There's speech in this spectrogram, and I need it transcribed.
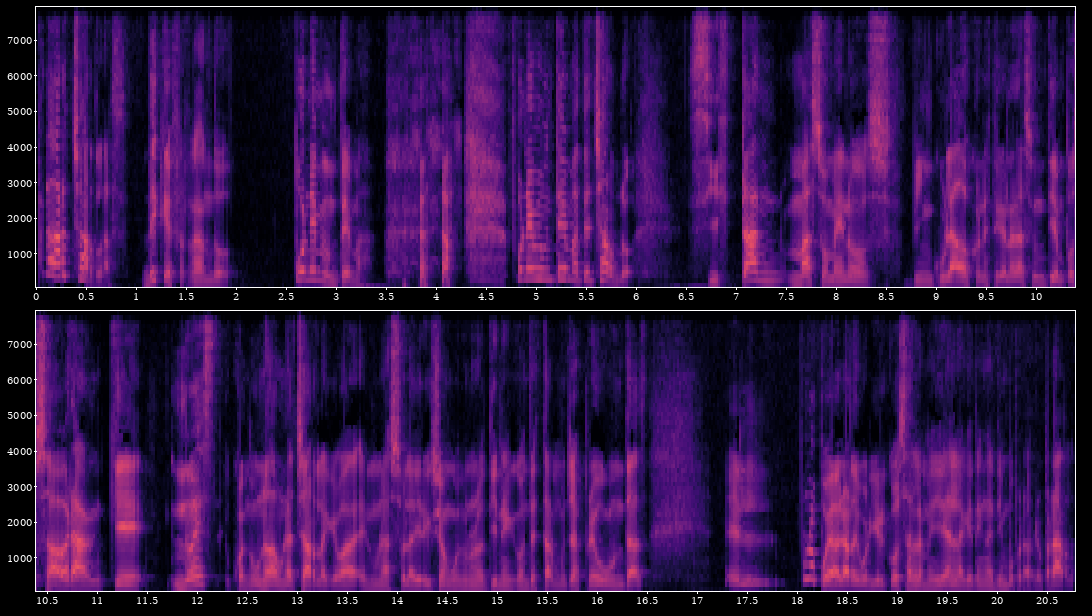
Para dar charlas. ¿De qué, Fernando? Poneme un tema. Poneme un tema, te charlo. Si están más o menos vinculados con este canal hace un tiempo, sabrán que no es cuando uno da una charla que va en una sola dirección, cuando uno no tiene que contestar muchas preguntas, el uno puede hablar de cualquier cosa en la medida en la que tenga tiempo para prepararlo.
